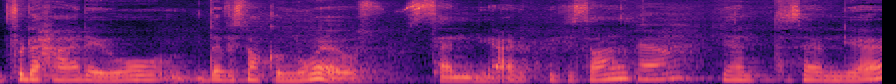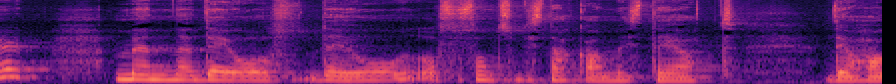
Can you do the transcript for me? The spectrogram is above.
for det her er jo Det vi snakker om nå, er jo selvhjelp. ikke sant? Ja. Hjelp til selvhjelp. Men det er jo også, det er jo også sånn som vi snakka om i sted, at det å ha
